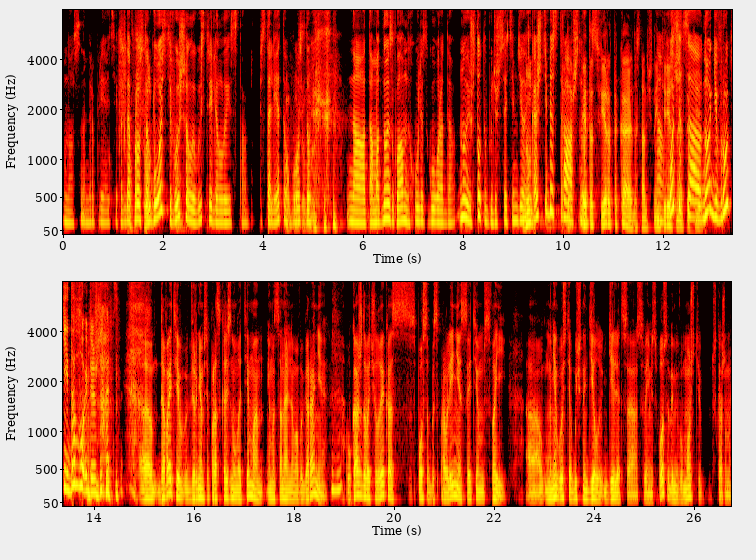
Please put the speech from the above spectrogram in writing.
у нас на мероприятии, когда Шут- просто шут? гость вышел и выстрелил из там, пистолета О, в воздух на там, одной из главных улиц города. Ну и что ты будешь с этим делать? Ну, Конечно, тебе страшно. Эта сфера такая, достаточно Да, интересная. Хочется такие. ноги в руки и домой бежать. Э, Давайте вернемся, проскользнула тема эмоционального выгорания. У каждого человека способы справления с этим свои. А, У меня гости обычно дел- делятся своими способами. Вы можете, скажем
